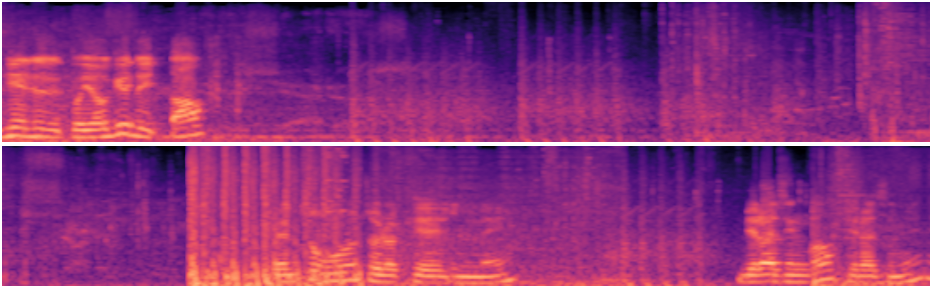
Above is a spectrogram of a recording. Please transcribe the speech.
여기에도 있고, 여기도 있다. 왼쪽, 오른쪽 이렇게 있네. 미라진가? 미라지네?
